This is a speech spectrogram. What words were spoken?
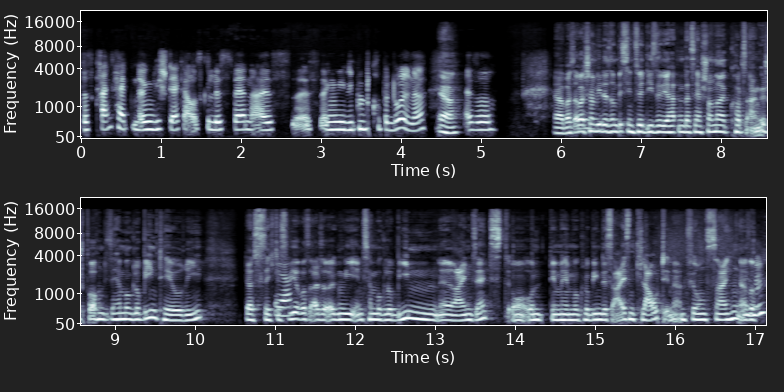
dass Krankheiten irgendwie stärker ausgelöst werden als, als irgendwie die Blutgruppe Null, ne? Ja. Also ja, was aber schon wieder so ein bisschen für diese, wir hatten das ja schon mal kurz angesprochen, diese Hämoglobin-Theorie, dass sich das ja. Virus also irgendwie ins Hämoglobin äh, reinsetzt und dem Hämoglobin das Eisen klaut, in Anführungszeichen. Also mhm.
